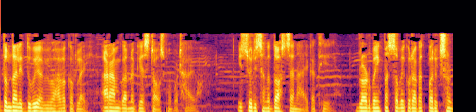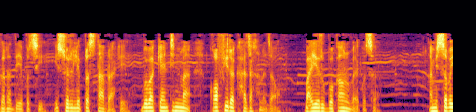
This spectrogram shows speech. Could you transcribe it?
उत्तमदाले दुवै अभिभावकहरूलाई आराम गर्न गेस्ट हाउसमा पठायो। ईश्वरीसँग दसजना आएका थिए। ब्लड बैङ्कमा सबैको रगत परीक्षण गर्न दिएपछि ईश्वरीले प्रस्ताव राखे बुबा क्यान्टिनमा कफी र खाजा खान जाउँ भाइहरू बोकाउनु भएको छ। हामी सबै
